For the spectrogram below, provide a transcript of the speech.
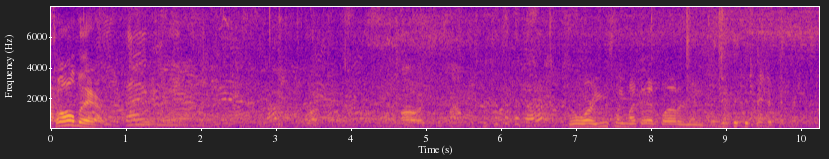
It's all there. Thank you. Don't worry, usually my dad's louder than me.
